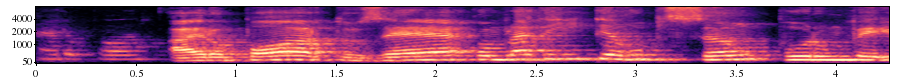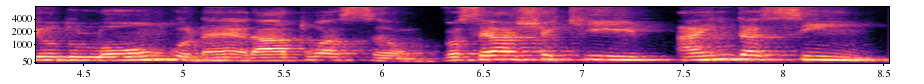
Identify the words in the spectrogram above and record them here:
Aeroporto. aeroportos é completa interrupção por um período longo né, da atuação. Você acha que ainda assim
